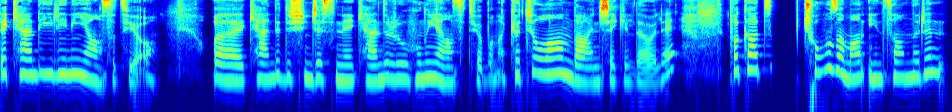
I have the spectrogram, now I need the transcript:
de kendi iyiliğini yansıtıyor. Ee, kendi düşüncesini, kendi ruhunu yansıtıyor bana. Kötü olan da aynı şekilde öyle. Fakat çoğu zaman insanların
